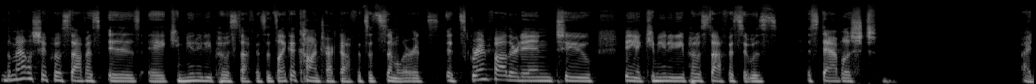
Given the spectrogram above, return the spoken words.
the Matlacha Post Office is a community post office. It's like a contract office. It's similar. It's it's grandfathered into being a community post office. It was established. I,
